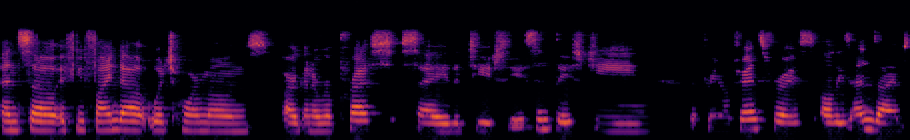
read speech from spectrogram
And so, if you find out which hormones are going to repress, say, the THCA synthase gene, the prenyltransferase, all these enzymes,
